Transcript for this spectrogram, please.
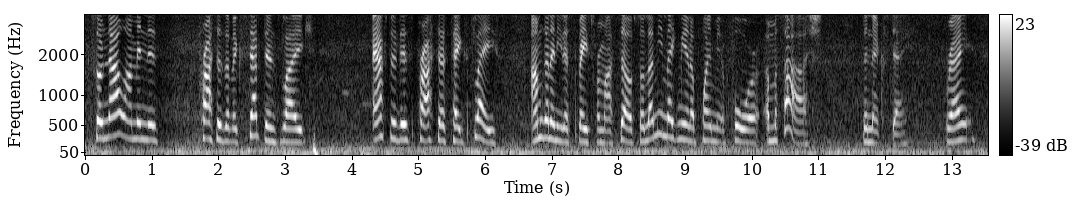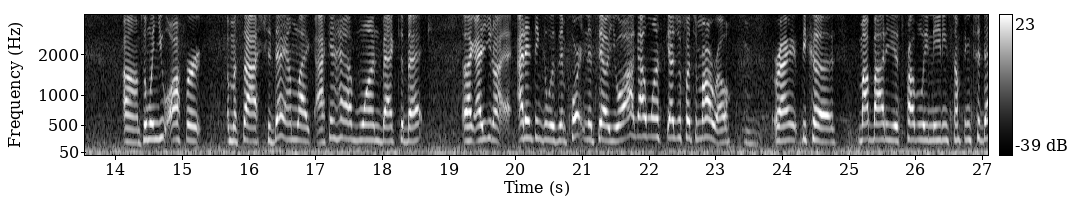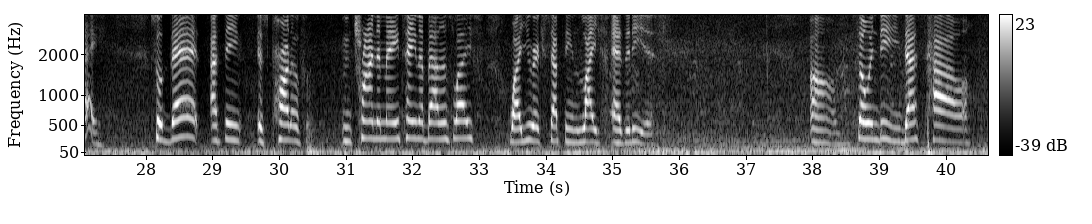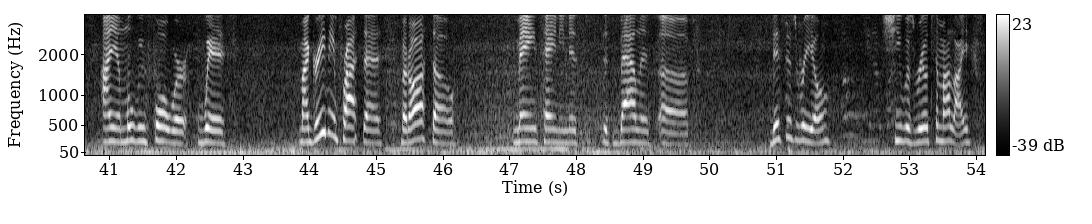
so now i'm in this process of acceptance like after this process takes place, I'm gonna need a space for myself. So let me make me an appointment for a massage the next day, right? Um, so when you offered a massage today, I'm like, I can have one back to back. Like I, you know, I, I, didn't think it was important to tell you, oh, I got one scheduled for tomorrow, mm-hmm. right? Because my body is probably needing something today. So that I think is part of mm, trying to maintain a balanced life while you're accepting life as it is. Um, so, indeed, that's how I am moving forward with my grieving process, but also maintaining this this balance of this is real. She was real to my life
